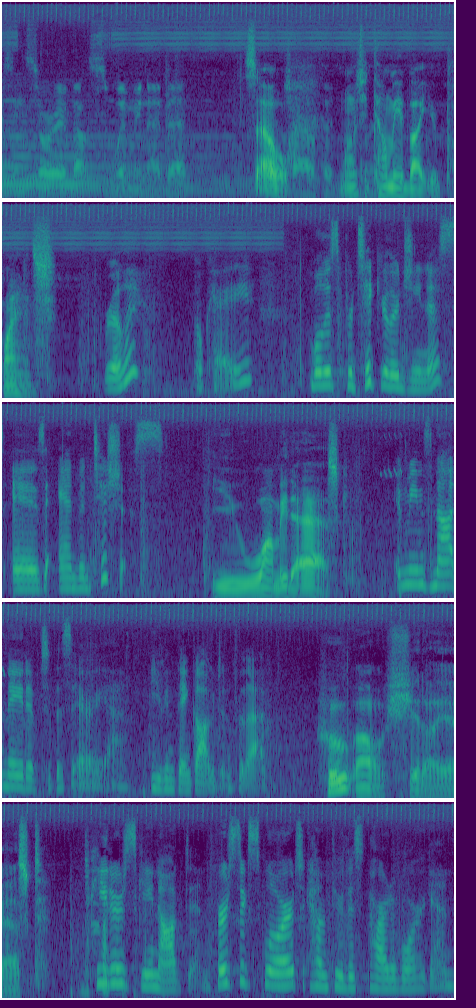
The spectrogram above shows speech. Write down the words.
Embarrassing story about swimming, I bet. So, why don't you tell me about your plants? Really? Okay. Well, this particular genus is adventitious. You want me to ask? It means not native to this area. You can thank Ogden for that. Who? Oh, shit, I asked. Peter Skeen Ogden, first explorer to come through this part of Oregon.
